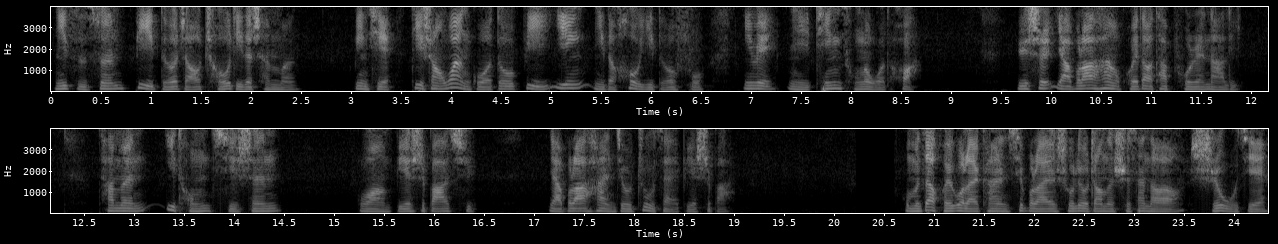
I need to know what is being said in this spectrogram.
你子孙必得着仇敌的城门，并且地上万国都必因你的后裔得福，因为你听从了我的话。于是亚伯拉罕回到他仆人那里，他们一同起身往别是巴去，亚伯拉罕就住在别是巴。我们再回过来看希伯来书六章的十三到十五节。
